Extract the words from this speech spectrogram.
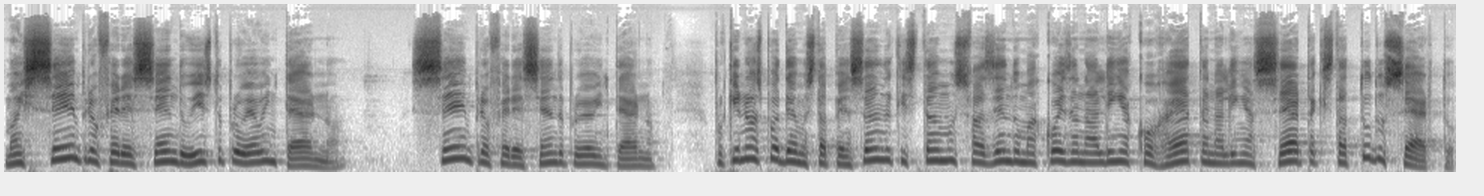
mas sempre oferecendo isto para o eu interno. Sempre oferecendo para o eu interno. Porque nós podemos estar pensando que estamos fazendo uma coisa na linha correta, na linha certa, que está tudo certo.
